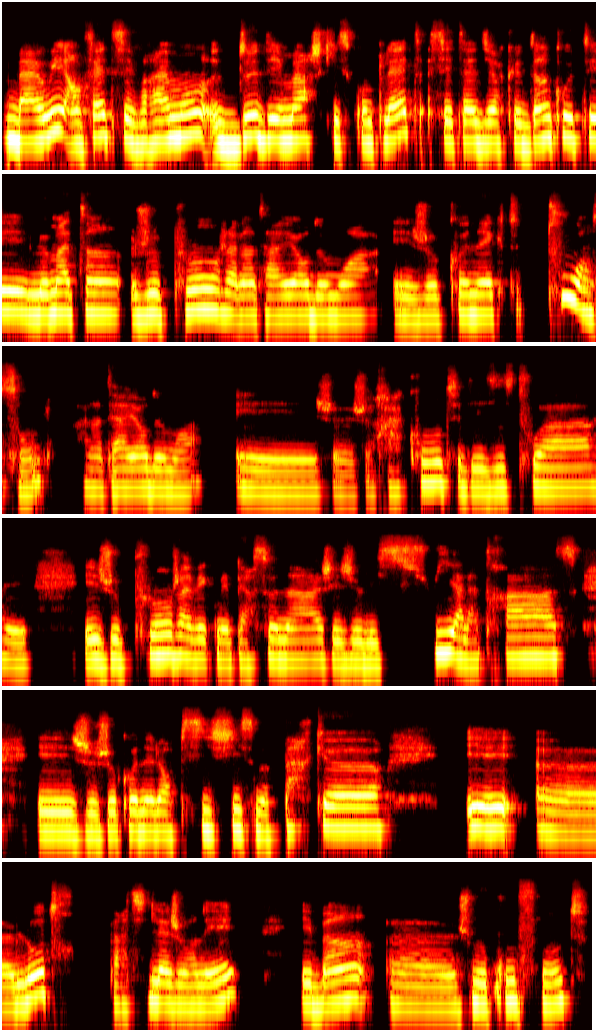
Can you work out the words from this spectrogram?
Bah oui, en fait, c'est vraiment deux démarches qui se complètent. C'est-à-dire que d'un côté, le matin, je plonge à l'intérieur de moi et je connecte tout ensemble à l'intérieur de moi. Et je, raconte des histoires et, et, je plonge avec mes personnages et je les suis à la trace et je, connais leur psychisme par cœur. Et euh, l'autre partie de la journée, eh ben, euh, je me confronte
